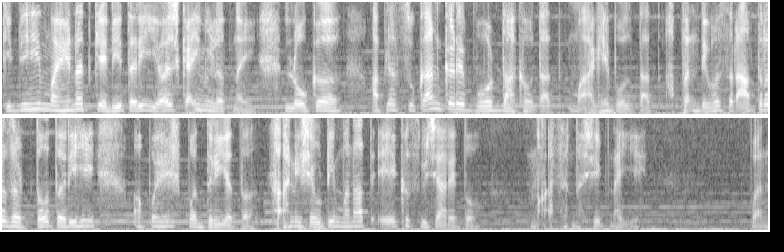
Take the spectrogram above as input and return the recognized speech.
कितीही मेहनत केली तरी यश काही मिळत नाही. लोक आपल्या चुकांकडे बोट दाखवतात मागे बोलतात. आपण दिवस रात्र झटतो तरीही अपयश पदरी येतं. आणि शेवटी मनात एकच विचार येतो माझं नशीब नाही आहे पण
